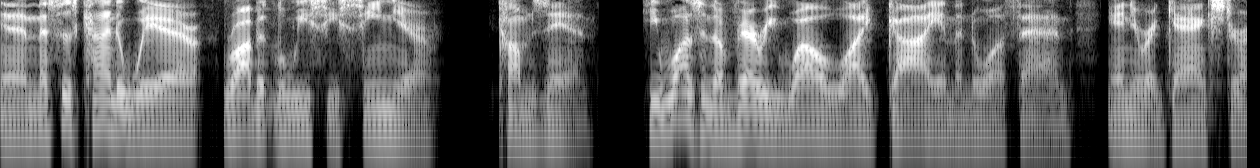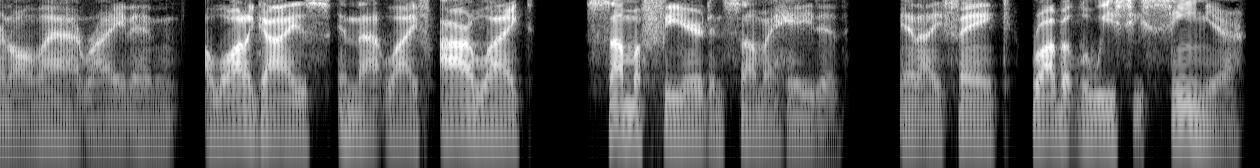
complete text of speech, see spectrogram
And this is kind of where Robert Luisi Sr. comes in. He wasn't a very well liked guy in the North End, and you're a gangster and all that, right? And a lot of guys in that life are liked, some are feared, and some are hated. And I think Robert Luisi Sr.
